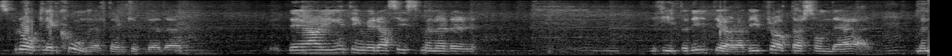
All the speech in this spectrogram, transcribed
Språklektion helt enkelt det där. Det har ingenting med rasismen eller hit och dit att göra. Vi pratar som det är. Mm. Men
